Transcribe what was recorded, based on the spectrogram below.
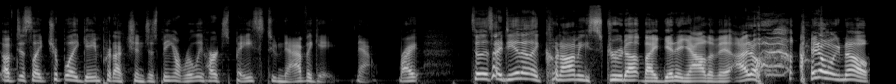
of just like AAA game production just being a really hard space to navigate now, right? So this idea that like Konami screwed up by getting out of it, I don't, I don't know.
